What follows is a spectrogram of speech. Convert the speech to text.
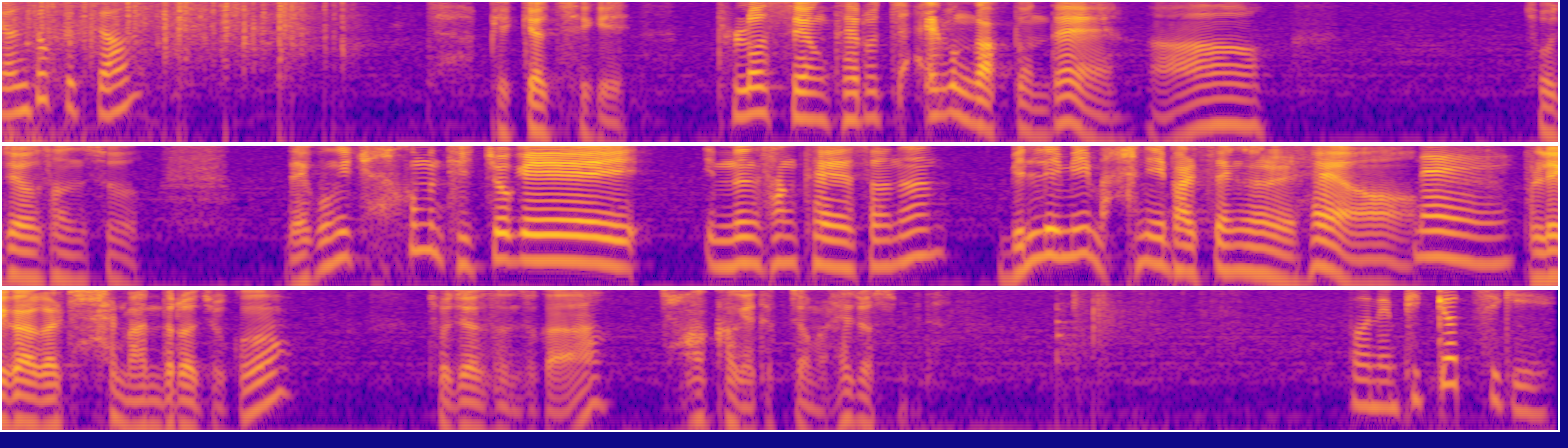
연속 득점. 비껴치기 플러스 형태로 짧은 각도인데 아 조재호 선수 내공이 조금은 뒤쪽에 있는 상태에서는 밀림이 많이 발생을 해요. 네. 분리각을 잘 만들어주고 조재호 선수가 정확하게 득점을 해줬습니다. 이번엔 비껴치기.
